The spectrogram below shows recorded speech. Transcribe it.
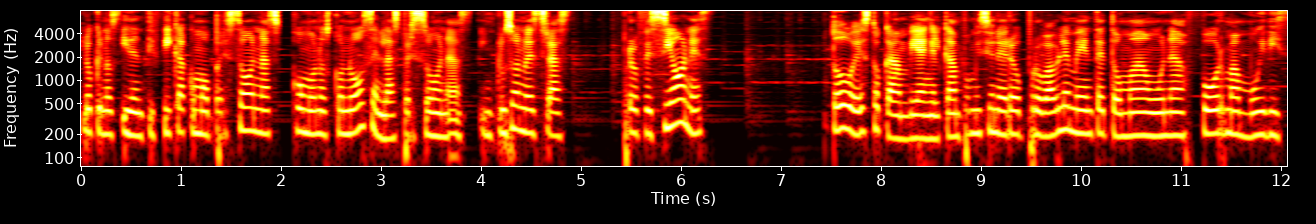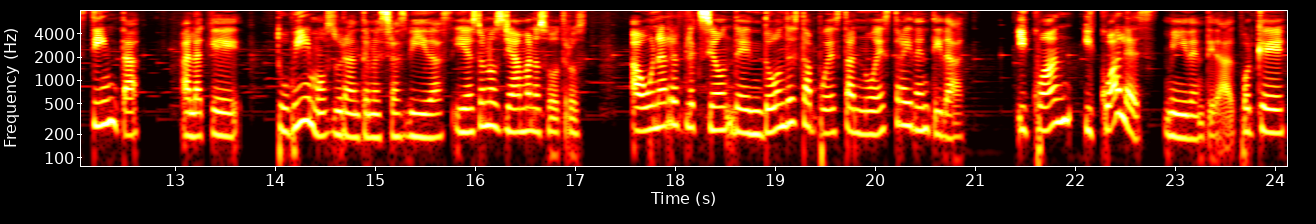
lo que nos identifica como personas, cómo nos conocen las personas, incluso nuestras profesiones. Todo esto cambia. En el campo misionero, probablemente toma una forma muy distinta a la que tuvimos durante nuestras vidas. Y esto nos llama a nosotros a una reflexión de en dónde está puesta nuestra identidad y, cuán, y cuál es mi identidad, porque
